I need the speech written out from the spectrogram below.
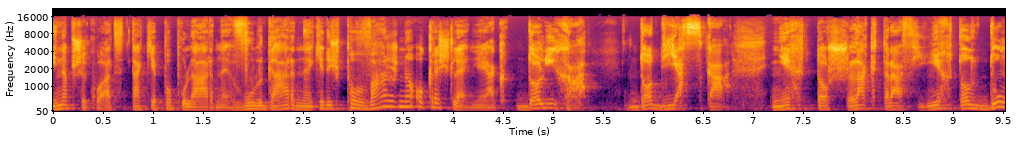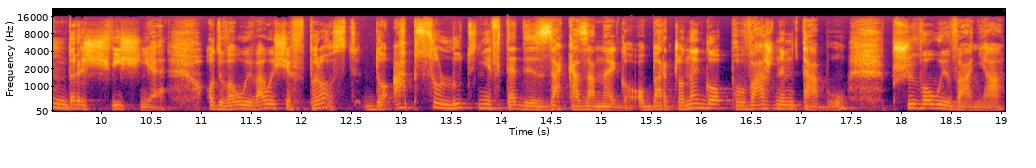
I na przykład takie popularne, wulgarne, kiedyś poważne określenie jak do licha, do diaska, niech to szlak trafi, niech to dunder świśnie, odwoływały się wprost do absolutnie wtedy zakazanego, obarczonego poważnym tabu przywoływania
